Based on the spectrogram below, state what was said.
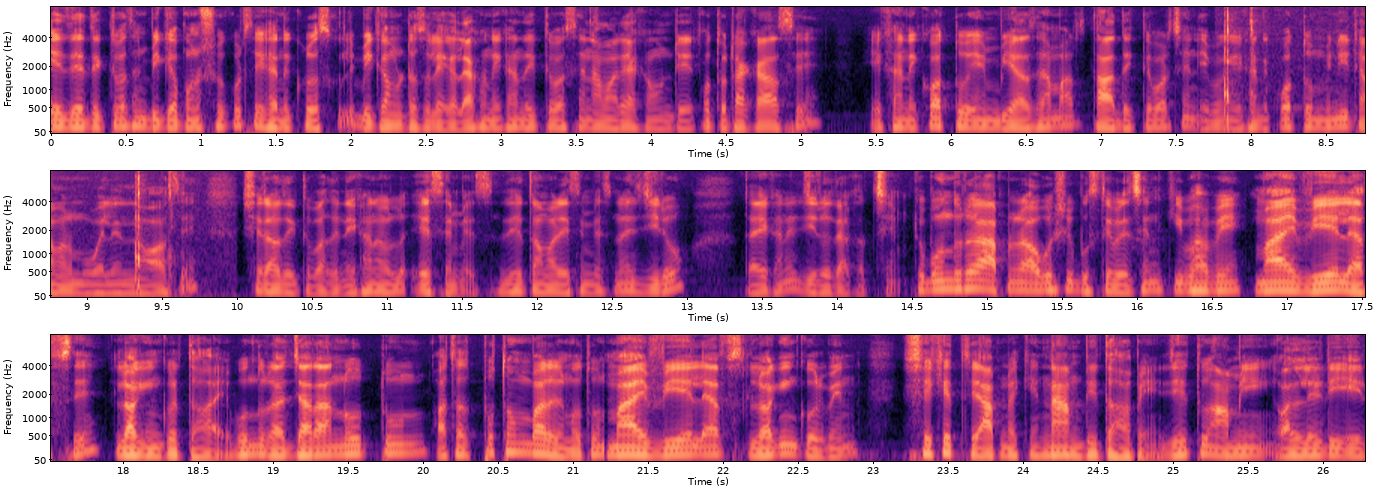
এই যে দেখতে পাচ্ছেন বিজ্ঞাপন শো করছে, এখানে ক্রস করলে বিজ্ঞাপনটা চলে গেল। এখন এখানে দেখতে পাচ্ছেন আমার অ্যাকাউন্টে কত টাকা আছে। এখানে কত এমবি আছে আমার তা দেখতে পাচ্ছেন এবং এখানে কত মিনিট আমার মোবাইলে নেওয়া আছে সেটাও দেখতে পাচ্ছেন। এখানে হলো এস এম এস যেহেতু আমার এস এম এস নয় জিরো তাই এখানে জিরো দেখাচ্ছে। তো বন্ধুরা, আপনারা অবশ্যই বুঝতে পেরেছেন কীভাবে মাই ভিএল অ্যাপসে লগ করতে হয়। বন্ধুরা, যারা নতুন অর্থাৎ প্রথমবারের মতন মাই ভিএল অ্যাপস লগ করবেন, সেক্ষেত্রে আপনাকে নাম দিতে হবে। যেহেতু আমি অলরেডি এর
